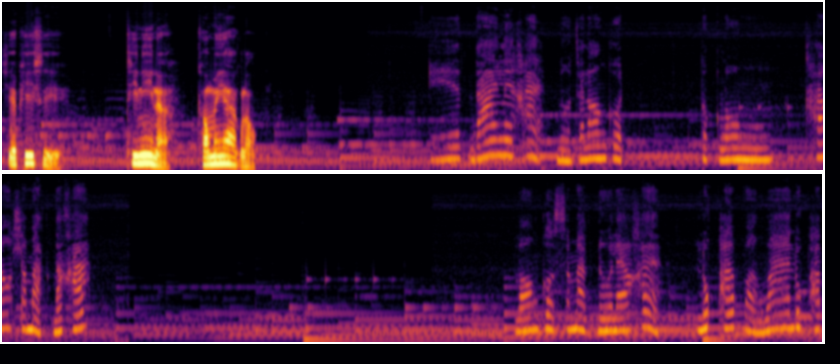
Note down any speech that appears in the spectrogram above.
เชื่อพี่สิ ที่นี่น่ะ เขาไม่ยากหรอก เอ๊ะได้เลยค่ะ หนูจะลองกด ตกลงเข้าสมัครนะคะ ลองกดสมัครดูแล้วค่ะ ลูกพับหวังว่าลูกพับ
